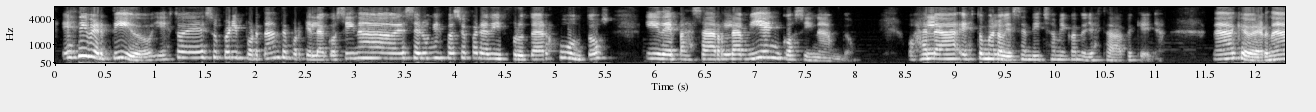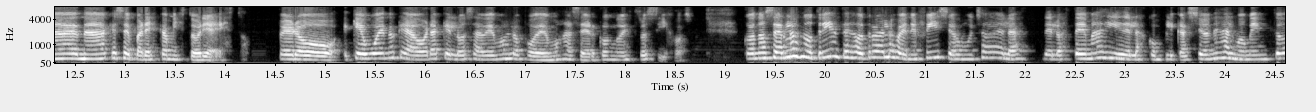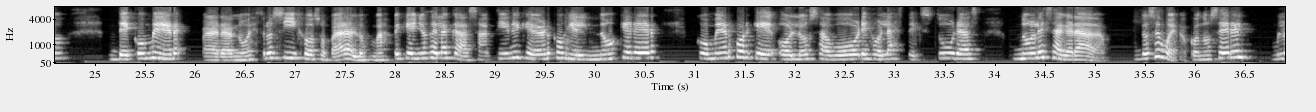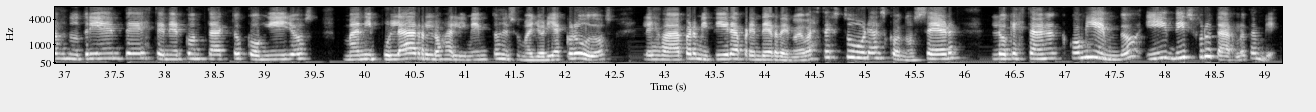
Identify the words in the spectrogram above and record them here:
Es divertido y esto es súper importante porque la cocina debe ser un espacio para disfrutar juntos y de pasarla bien cocinando. Ojalá esto me lo hubiesen dicho a mí cuando ya estaba pequeña. Nada que ver, nada, nada que se parezca a mi historia a esto pero qué bueno que ahora que lo sabemos lo podemos hacer con nuestros hijos. Conocer los nutrientes es otro de los beneficios, muchos de, de los temas y de las complicaciones al momento de comer para nuestros hijos o para los más pequeños de la casa tiene que ver con el no querer comer porque o los sabores o las texturas no les agradan. Entonces, bueno, conocer los nutrientes, tener contacto con ellos, manipular los alimentos en su mayoría crudos, les va a permitir aprender de nuevas texturas, conocer lo que están comiendo y disfrutarlo también.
